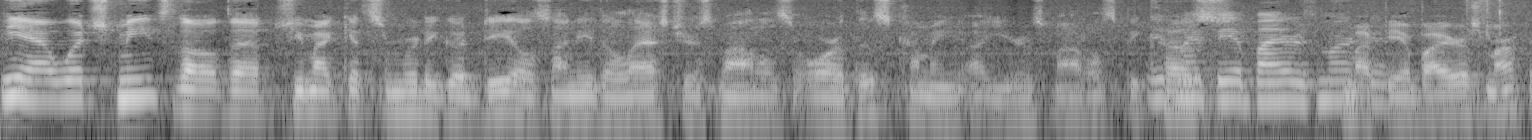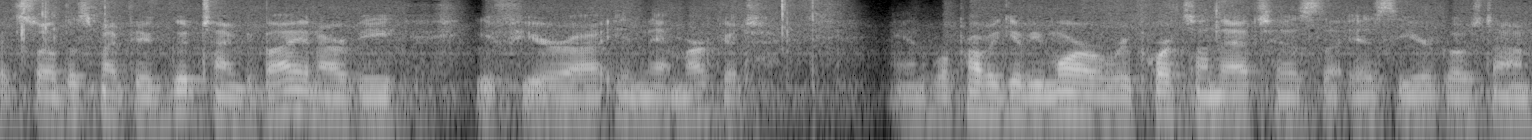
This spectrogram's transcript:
Yeah, which means though that you might get some really good deals on either last year's models or this coming uh, year's models because It might be a buyer's it market. might be a buyer's market. So this might be a good time to buy an RV if you're uh, in that market. And we'll probably give you more reports on that as the as the year goes down.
